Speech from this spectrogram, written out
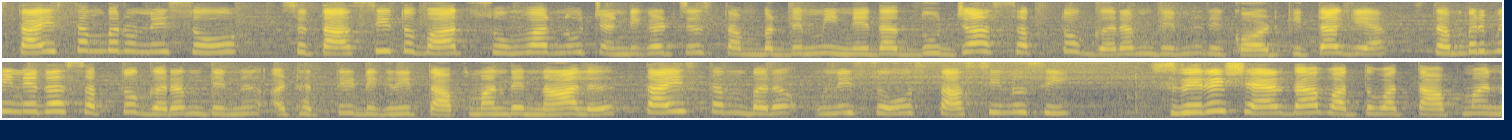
27 ਸਤੰਬਰ 1987 ਤੋਂ ਬਾਅਦ ਸੋਮਵਾਰ ਨੂੰ ਚੰਡੀਗੜ੍ਹ 'ਚ ਸਤੰਬਰ ਦੇ ਮਹੀਨੇ ਦਾ ਦੂਜਾ ਸਭ ਤੋਂ ਗਰਮ ਦਿਨ ਰਿਕਾਰਡ ਕੀਤਾ ਗਿਆ। ਸਤੰਬਰ ਮਹੀਨੇ ਦਾ ਸਭ ਤੋਂ ਗਰਮ ਦਿਨ 38 ਡਿਗਰੀ ਤਾਪਮਾਨ ਦੇ ਨਾਲ 27 ਸਤੰਬਰ 1987 ਨੂੰ ਸੀ। ਸਵੇਰੇ ਸ਼ਹਿਰ ਦਾ ਵੱਧ ਤੋਂ ਵੱਧ ਤਾਪਮਾਨ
